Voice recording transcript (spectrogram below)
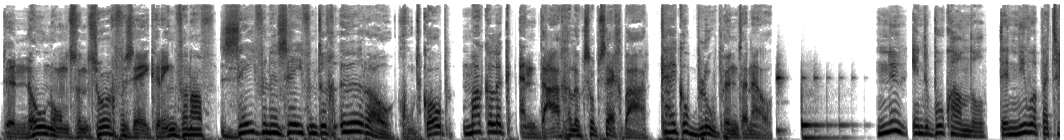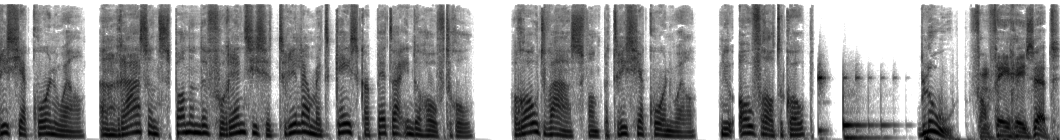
de no-nonsense zorgverzekering vanaf 77 euro. Goedkoop, makkelijk en dagelijks opzegbaar. Kijk op blue.nl. Nu in de boekhandel, de nieuwe Patricia Cornwell. Een razendspannende forensische thriller met Kees Carpetta in de hoofdrol. Rood Waas van Patricia Cornwell. Nu overal te koop. Blue van VGZ.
